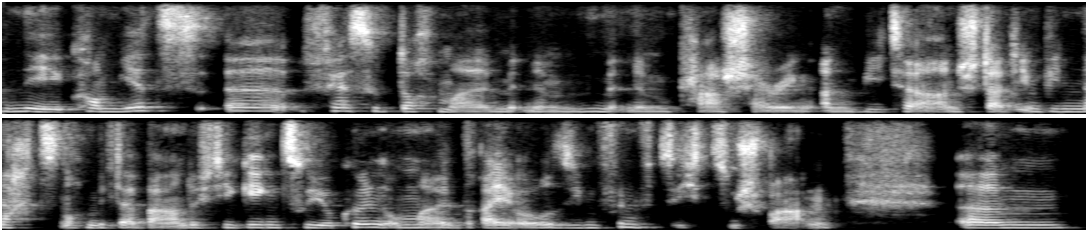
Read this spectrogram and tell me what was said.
nee, komm, jetzt äh, fährst du doch mal mit einem mit einem Carsharing-Anbieter, anstatt irgendwie nachts noch mit der Bahn durch die Gegend zu juckeln, um mal 3,57 Euro zu sparen. Ähm,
